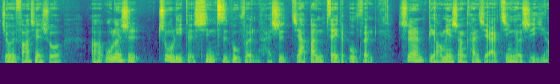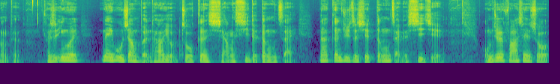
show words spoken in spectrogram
就会发现说啊无论是助理的薪资部分还是加班费的部分，虽然表面上看起来金额是一样的，可是因为内部账本它有做更详细的登载，那根据这些登载的细节，我们就会发现说，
